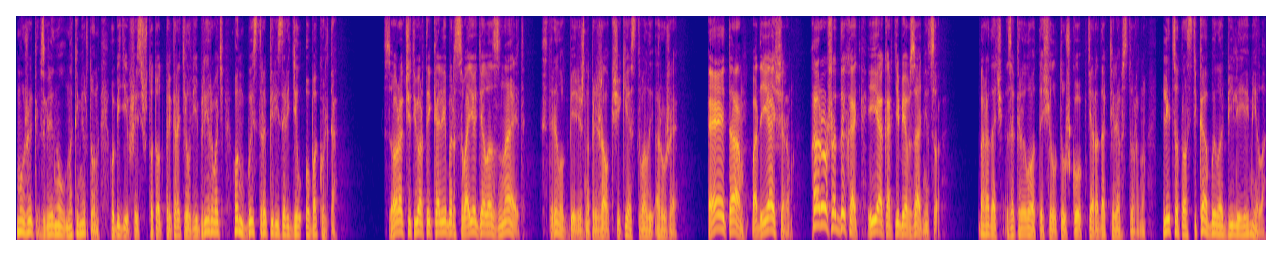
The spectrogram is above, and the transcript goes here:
Мужик взглянул на камертон. Убедившись, что тот прекратил вибрировать, он быстро перезарядил оба кольта. «Сорок четвертый калибр свое дело знает», — стрелок бережно прижал к щеке стволы оружия. «Эй, там, под ящером! Хорош отдыхать, и якорь тебе в задницу!» Бородач за крыло оттащил тушку птеродактиля в сторону. Лицо толстяка было белее мела,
